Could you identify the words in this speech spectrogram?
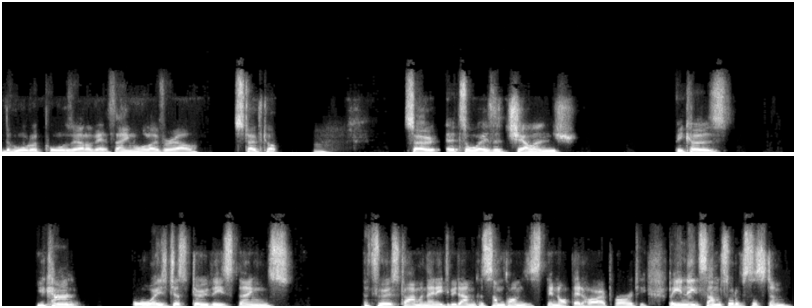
the water pours out of that thing all over our stovetop. Mm. So it's always a challenge because you can't always just do these things the first time when they need to be done because sometimes they're not that high a priority. But you need some sort of system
